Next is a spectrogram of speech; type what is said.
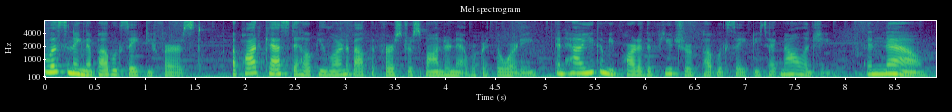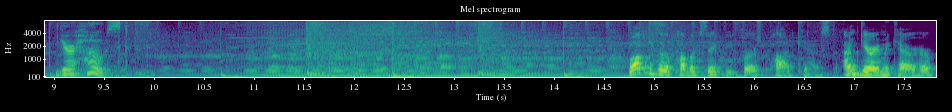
listening to Public Safety First, a podcast to help you learn about the First Responder Network Authority and how you can be part of the future of public safety technology. And now, your host. Welcome to the Public Safety First podcast. I'm Gary McCarraher,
